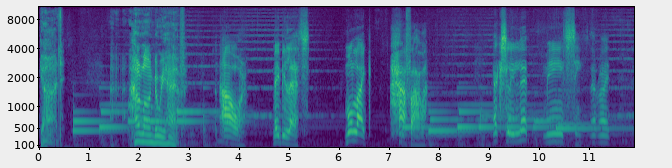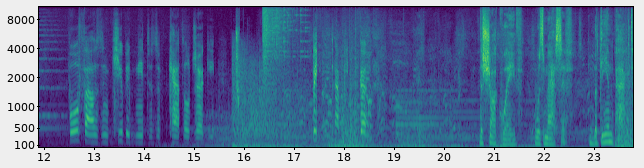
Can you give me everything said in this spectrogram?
God. How long do we have? An hour, maybe less. More like half hour. Actually, let me see. Is that right? 4,000 cubic meters of cattle jerky. Big tapioca. The shockwave was massive, but the impact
